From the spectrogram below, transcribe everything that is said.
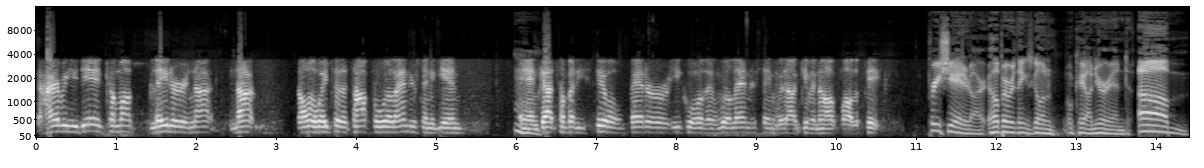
however you did, come up later and not not all the way to the top for Will Anderson again, and got somebody still better or equal than Will Anderson without giving up all the picks. Appreciate it, Art. Hope everything's going okay on your end. Um,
